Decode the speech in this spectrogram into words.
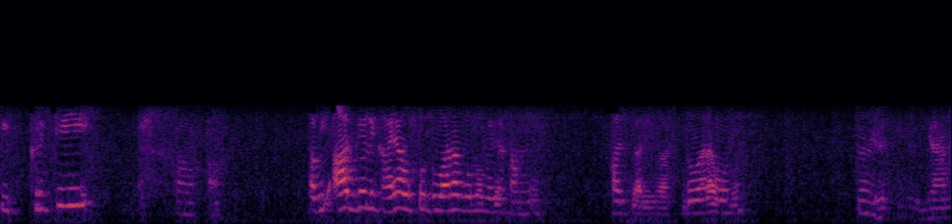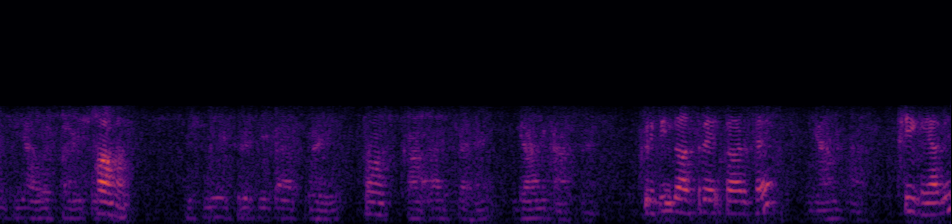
कि कृति हाँ हाँ। अभी आज जो लिखाया उसको दोबारा बोलो मेरे सामने। आज वाली बात दोबारा बोलो। हम्म, ज्ञान की अवस्था है हाँ हाँ। इसलिए कृति का आश्रय हाँ। का अर्थ है ज्ञान का आश्रय कृति का आश्रय का अर्थ है? ज्ञान का ठीक है आगे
